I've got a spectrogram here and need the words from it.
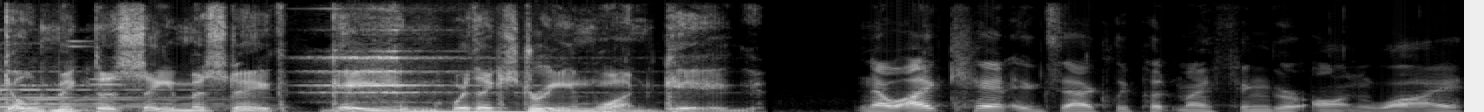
Don't make the same mistake. Game with Extreme 1 Gig. Now, I can't exactly put my finger on why,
